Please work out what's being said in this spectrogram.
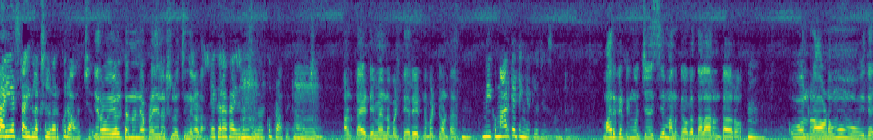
హైయెస్ట్ ఐదు లక్షల వరకు రావచ్చు. ఇరవై వేలు టన్ను ఉన్నప్పుడు ఐదు లక్షలు వచ్చింది కదా. ఎకరాకు ఐదు లక్షల వరకు ప్రాఫిట్ రావచ్చు. అక్కడ కాయ డిమాండ్ బట్టి రేట్ని బట్టి ఉంటుంది. ఉమ్. మీకు మార్కెటింగ్ ఎట్లా చేసుకుంటారు? మార్కెటింగ్ వచ్చేసి మనకి ఒక దళారు ఉంటారు. వాళ్ళు రావడము ఇదే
